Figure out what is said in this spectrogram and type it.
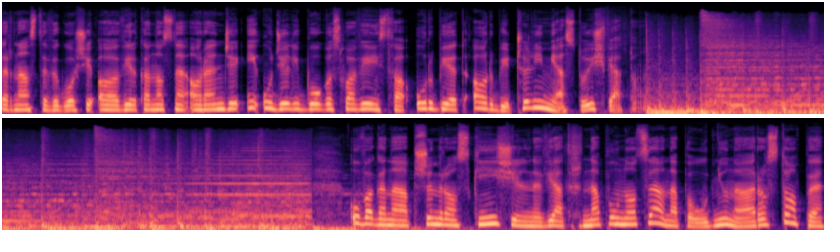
XIV wygłosi o wielkanocne orędzie i udzieli błogosławieństwa Urbi et Orbi, czyli miastu i światu. Uwaga na przymrozki, silny wiatr na północy, a na południu na roztopy.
